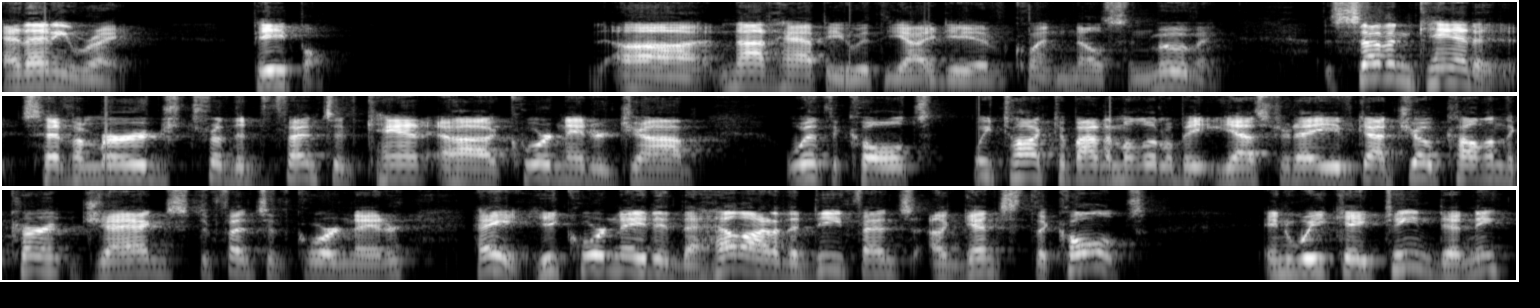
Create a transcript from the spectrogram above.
At any rate, people uh, not happy with the idea of Quenton Nelson moving. Seven candidates have emerged for the defensive can- uh, coordinator job with the Colts. We talked about him a little bit yesterday. You've got Joe Cullen, the current Jags defensive coordinator. Hey, he coordinated the hell out of the defense against the Colts in week 18, didn't he?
